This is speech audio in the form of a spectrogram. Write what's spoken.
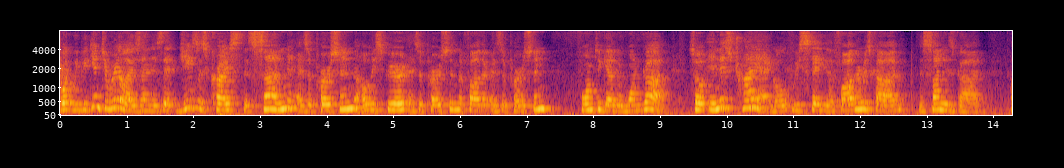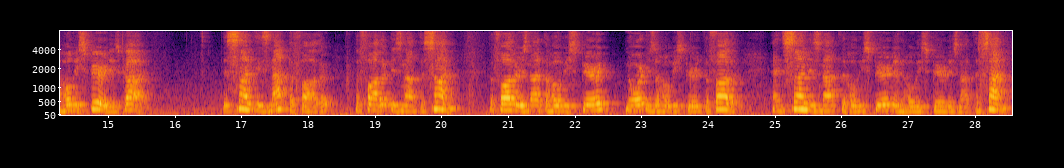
what we begin to realize then is that Jesus Christ, the Son as a person, the Holy Spirit as a person, the Father as a person, form together one God. So in this triangle, we say the Father is God, the Son is God, the Holy Spirit is God. The Son is not the Father, the Father is not the Son. The Father is not the Holy Spirit, nor is the Holy Spirit the Father. And Son is not the Holy Spirit, and the Holy Spirit is not the Son.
